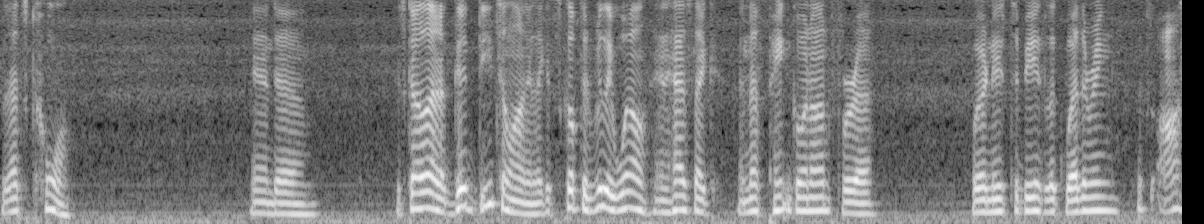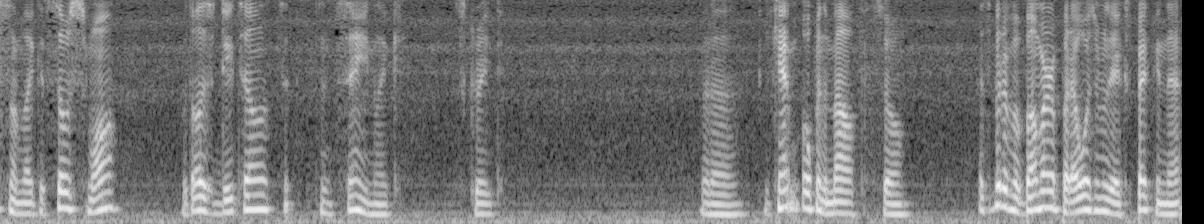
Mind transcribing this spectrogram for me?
So that's cool. And um, it's got a lot of good detail on it. Like it's sculpted really well and it has like enough paint going on for uh, where it needs to be. Look weathering. Looks awesome. Like it's so small with all this detail. It's, it's insane. Like it's great. But uh, you can't open the mouth, so it's a bit of a bummer, but I wasn't really expecting that.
